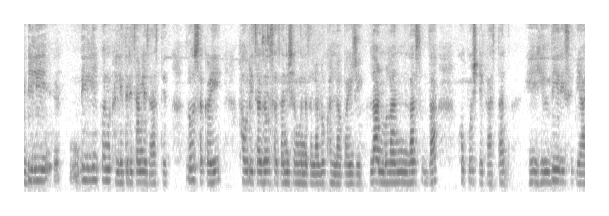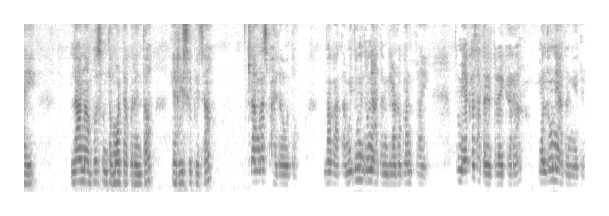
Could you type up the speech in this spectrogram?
डेली डेली पण खाल्ले तरी चांगलेच असते रोज सकाळी हावरीचा जवसाचा आणि शेंगदाण्याचा लाडू खाल्ला पाहिजे. लहान मुलांनासुद्धा खूप पौष्टिक असतात. हे हेल्दी रेसिपी आहे. लहानापासून तर मोठ्यापर्यंत या रेसिपीचा चांगलाच फायदा होतो. बघा आता मी दोन्ही दोन्ही हाताने लाडू बांधत आहे. तुम्ही एकाच हाताने ट्राय करा. मला दोन्ही हाताने येतात.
